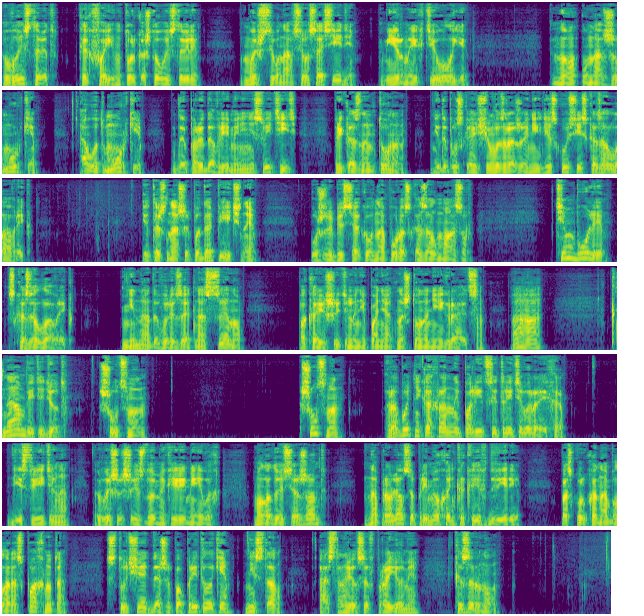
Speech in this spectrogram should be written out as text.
«Выставят, как Фаину только что выставили. Мы ж всего-навсего соседи, мирные их теологи». «Но у нас же мурки. А вот мурки до поры до времени не светить», — приказным тоном, не допускающим возражений и дискуссий, сказал Лаврик. «Это ж наши подопечные», — уже без всякого напора сказал Мазур. «Тем более», — сказал Лаврик, — «не надо вылезать на сцену, пока решительно непонятно, что на ней играется. Ага. К нам ведь идет Шуцман». Шуцман — работник охранной полиции Третьего Рейха. Действительно, вышедший из домика Еремеевых молодой сержант направлялся примехонько к их двери. Поскольку она была распахнута, стучать даже по притолоке не стал, а остановился в проеме, козырнул.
